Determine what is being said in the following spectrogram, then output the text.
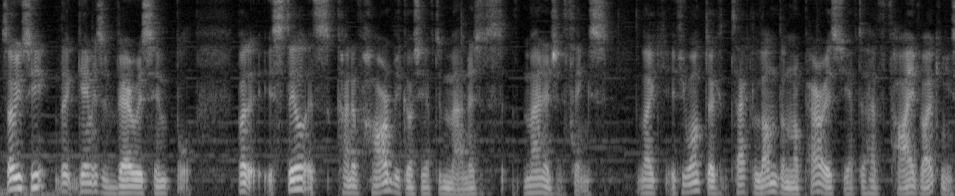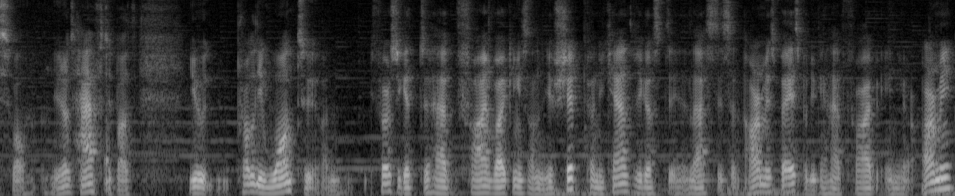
So you see, the game is very simple, but still it's kind of hard because you have to manage manage things. Like, if you want to attack London or Paris, you have to have five Vikings. Well, you don't have to, but you probably want to. First you get to have five Vikings on your ship, and you can't because the last is an army space, but you can have five in your army.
